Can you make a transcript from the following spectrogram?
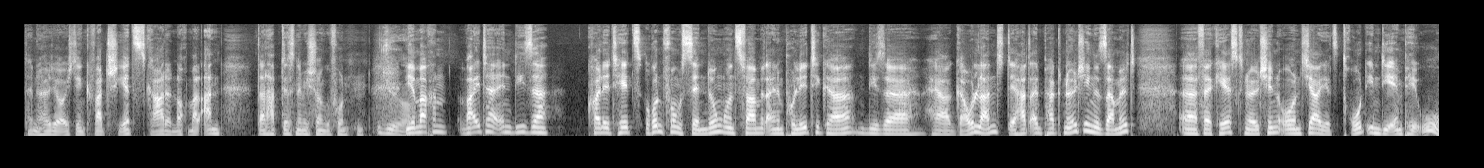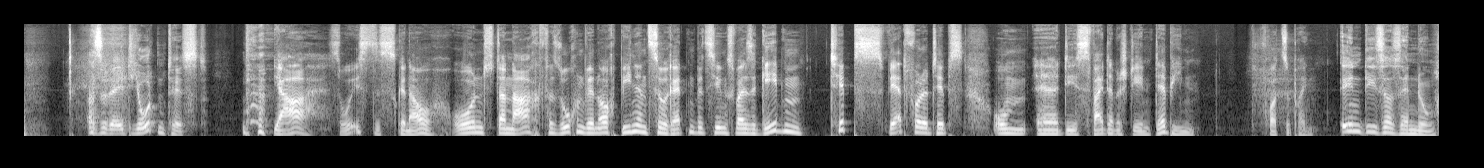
Dann hört ihr euch den Quatsch jetzt gerade nochmal an. Dann habt ihr es nämlich schon gefunden. Ja. Wir machen weiter in dieser Qualitätsrundfunksendung und zwar mit einem Politiker, dieser Herr Gauland, der hat ein paar Knöllchen gesammelt, äh, Verkehrsknöllchen und ja, jetzt droht ihm die MPU. Also der Idiotentest. Ja, so ist es, genau. Und danach versuchen wir noch Bienen zu retten, beziehungsweise geben Tipps, wertvolle Tipps, um äh, das Weiterbestehen der Bienen vorzubringen. In dieser Sendung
